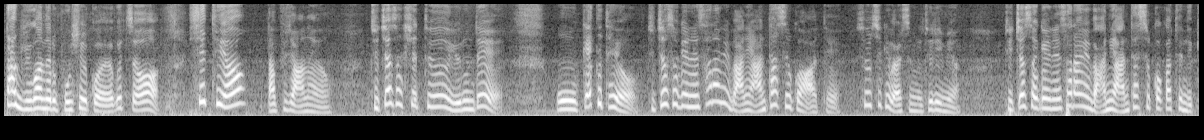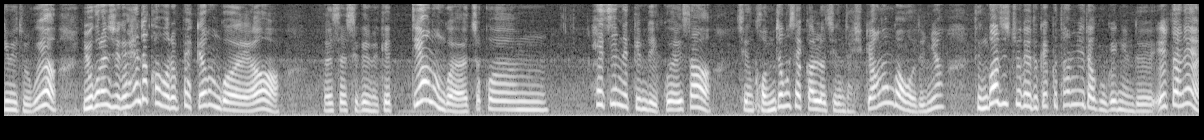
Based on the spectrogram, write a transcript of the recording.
딱 육안으로 보실 거예요. 그쵸? 시트요? 나쁘지 않아요. 뒷좌석 시트 이런데 오 깨끗해요. 뒷좌석에는 사람이 많이 안 탔을 것 같아. 솔직히 말씀을 드리면. 뒷좌석에는 사람이 많이 안 탔을 것 같은 느낌이 들고요. 요거는 지금 핸드커버를 뺏겨놓은 거예요. 그래서 지금 이렇게 띄워놓은 거예요. 조금 해진 느낌도 있고 해서 지금 검정 색깔로 지금 다시 껴놓은 거거든요. 등받이 쪽에도 깨끗합니다, 고객님들. 일단은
